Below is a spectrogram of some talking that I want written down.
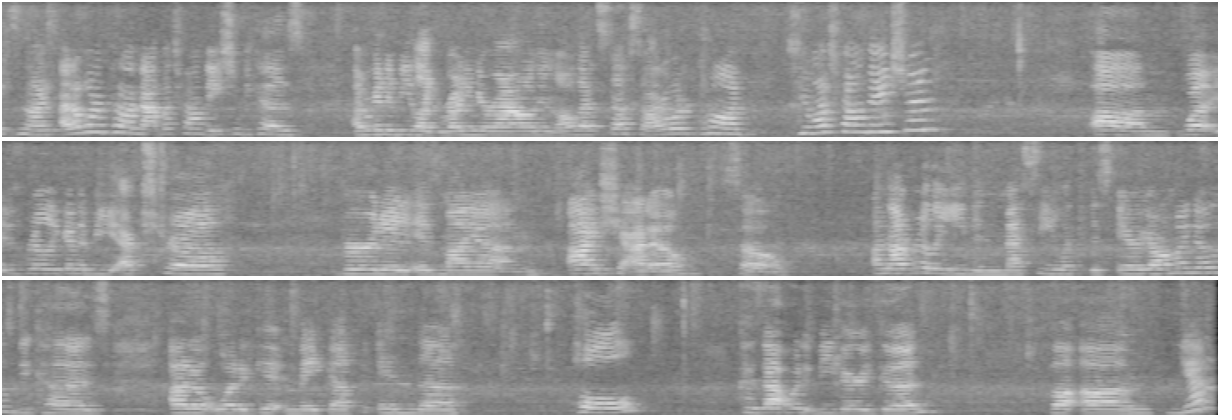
It's nice. I don't want to put on that much foundation because I'm going to be like running around and all that stuff. So I don't want to put on too much foundation. Um, what is really going to be extra girded is my um, eyeshadow. So I'm not really even messing with this area on my nose because I don't want to get makeup in the hole because that wouldn't be very good. But um, yeah,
